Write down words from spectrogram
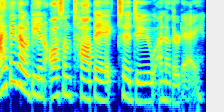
I think that would be an awesome topic to do another day.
